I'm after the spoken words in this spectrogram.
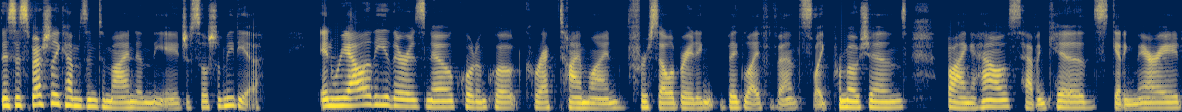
This especially comes into mind in the age of social media. In reality, there is no quote unquote correct timeline for celebrating big life events like promotions, buying a house, having kids, getting married.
